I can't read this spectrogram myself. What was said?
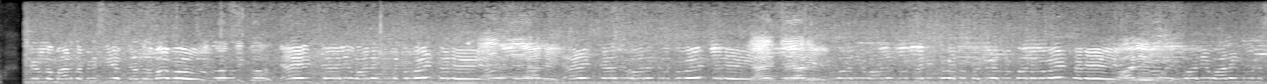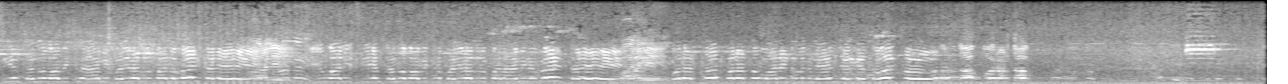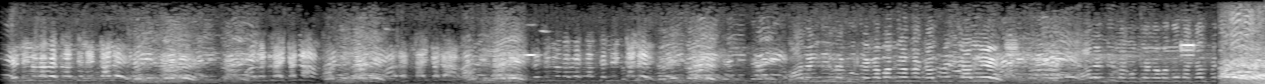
చంద్రబాబు. ఇచ్చిన హామీ పదివేల రూపాయలు వెంటనే చంద్రబాబు ఇచ్చిన పదివేల రూపాయల హామీని వెంటనే పోరాడతాం పోరాడతాం. వాలంటీర్లకు న్యాయం జరిగేంత వరకు. పోరాడతాం భద్రత కల్పించాలి. వాలంటీర్లకు ఉద్యోగ భద్రత కల్పించాలి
